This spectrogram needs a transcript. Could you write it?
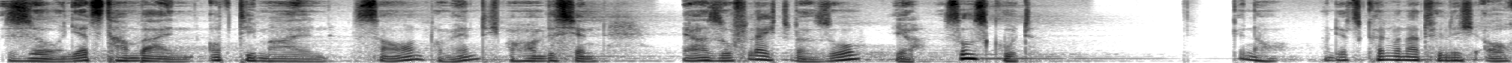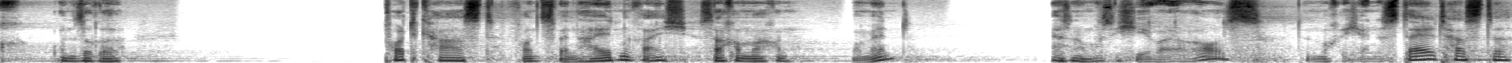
So, und jetzt haben wir einen optimalen Sound. Moment, ich mache mal ein bisschen, ja, so vielleicht oder so. Ja, so ist gut. Genau. Und jetzt können wir natürlich auch unsere Podcast von Sven Heidenreich Sache machen. Moment. Erstmal muss ich hier mal raus. Dann mache ich eine Style-Taste.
